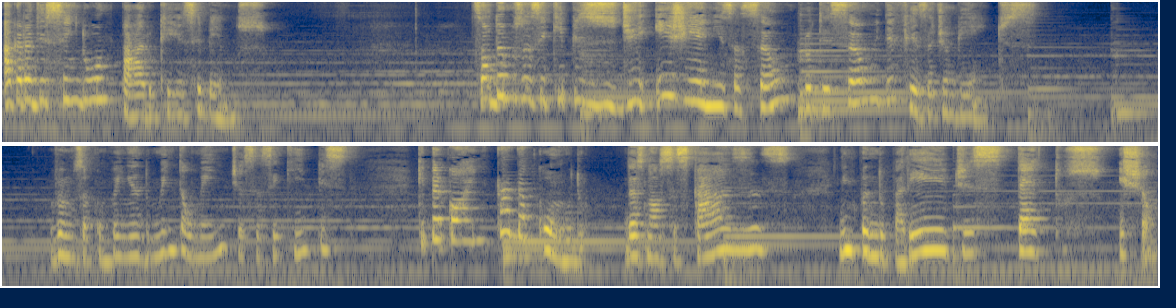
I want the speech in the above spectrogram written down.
agradecendo o amparo que recebemos Saudamos as equipes de higienização, proteção e defesa de ambientes. Vamos acompanhando mentalmente essas equipes que percorrem cada cômodo das nossas casas, limpando paredes, tetos e chão,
